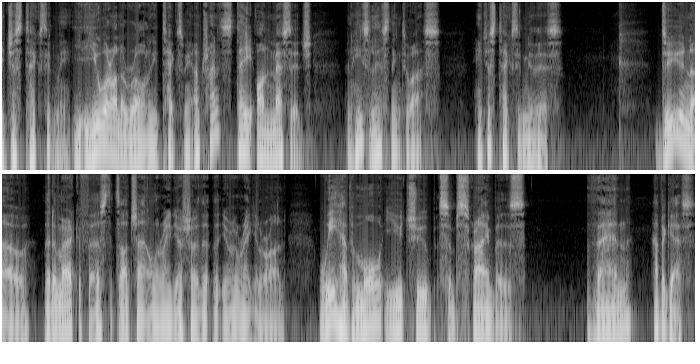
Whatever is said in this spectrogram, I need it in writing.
He just texted me. Y- you were on a roll, and he texted me. I'm trying to stay on message, and he's listening to us. He just texted me this. Do you know that America First, that's our channel, the radio show that, that you're a regular on, we have more YouTube subscribers than, have a guess.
